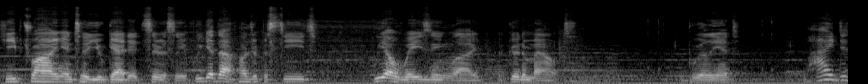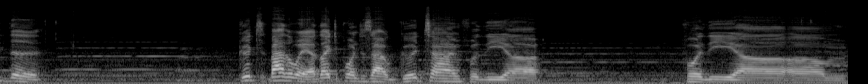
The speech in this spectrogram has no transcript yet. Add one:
Keep trying until you get it. Seriously, if we get that 100 prestige, we are raising like a good amount. Brilliant. Why did the... Good, by the way, I'd like to point this out. Good time for the, uh, for the, uh, um,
